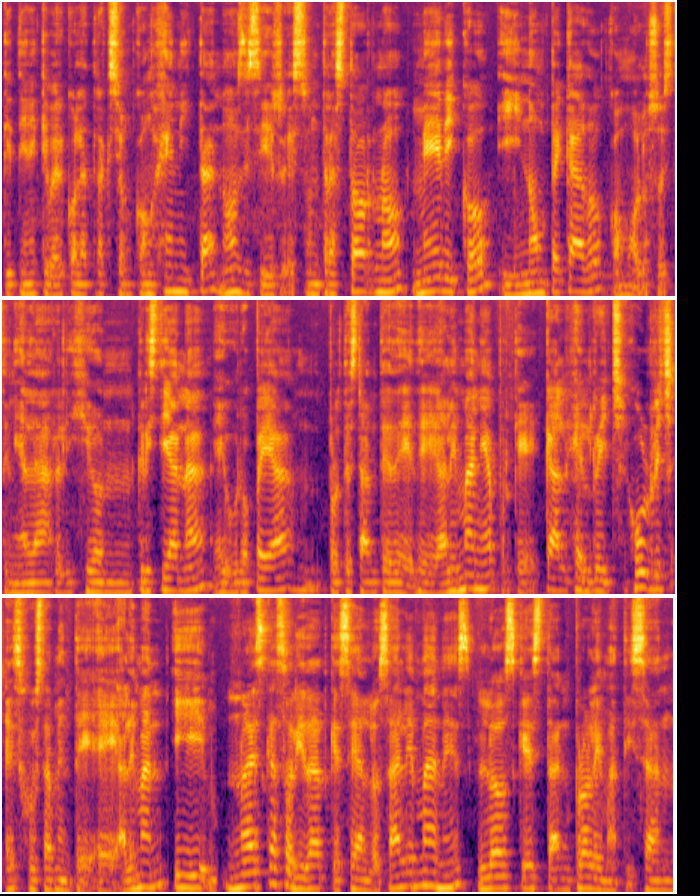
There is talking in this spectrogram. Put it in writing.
que tiene que ver con la atracción congénita, ¿no? Es decir, es un trastorno médico y no un pecado, como lo sostenía la religión cristiana europea, protestante de, Alemania, porque Karl Heinrich Ulrich es justamente eh, alemán y no es casualidad que sean los alemanes los que están problematizando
